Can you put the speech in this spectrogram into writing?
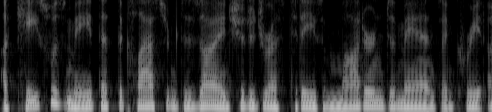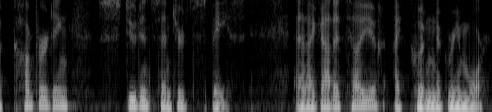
a case was made that the classroom design should address today's modern demands and create a comforting, student centered space. And I gotta tell you, I couldn't agree more,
